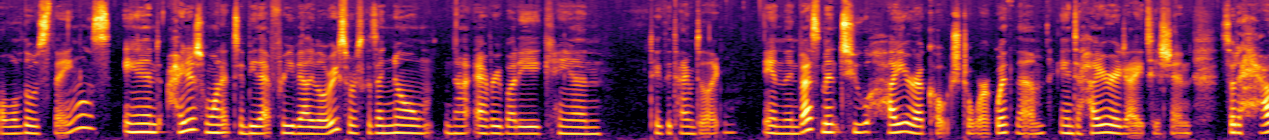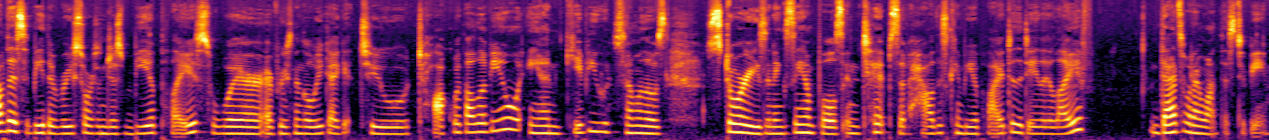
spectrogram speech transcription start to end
all of those things. And I just want it to be that free valuable resource because I know not everybody can take the time to like and the investment to hire a coach to work with them and to hire a dietitian. So to have this be the resource and just be a place where every single week I get to talk with all of you and give you some of those stories and examples and tips of how this can be applied to the daily life. That's what I want this to be.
